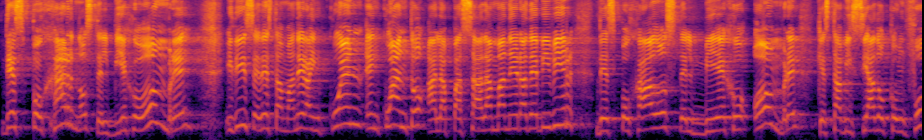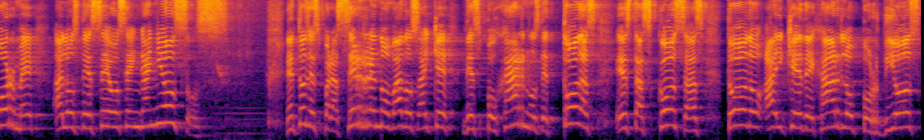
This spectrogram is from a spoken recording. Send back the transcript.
despojarnos del viejo hombre y dice de esta manera en, en, cuanto a la pasada manera de vivir, despojados del viejo hombre que está viciado conforme a los deseos engañosos. Entonces, para ser renovados hay que despojarnos de todas estas cosas. Todo hay que dejarlo por Dios.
